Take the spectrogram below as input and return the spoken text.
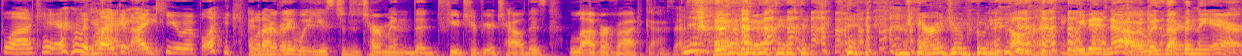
black hair with Yeah. like an IQ of like And whatever. really, what used to determine the future of your child is love or vodka, Exactly. marriage or booty call? we didn't know; it was up in the air.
